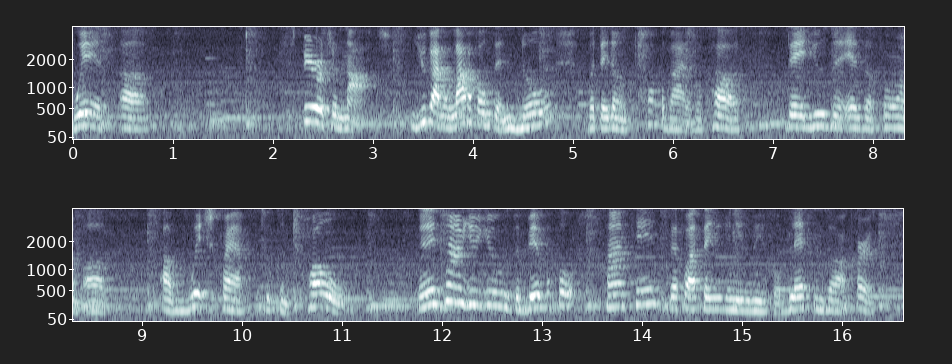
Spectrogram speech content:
with uh, spiritual knowledge. You got a lot of folks that know it, but they don't talk about it because they're using it as a form of, of witchcraft to control. Anytime you use the biblical content, that's why I say you can either be for blessings or a curse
